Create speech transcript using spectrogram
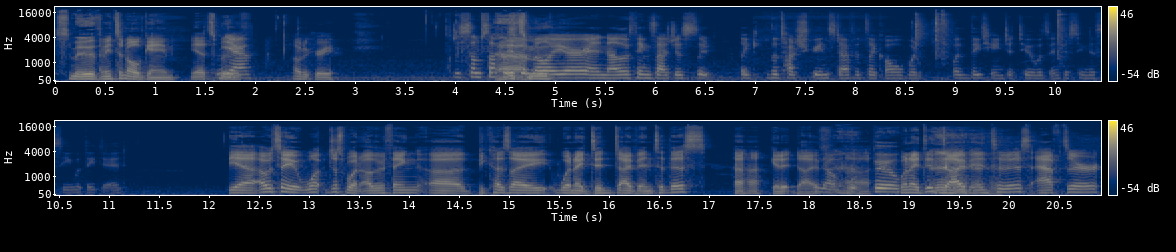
Smooth. I mean, it's an old game. Yeah, it's smooth. Yeah. I would agree. Just some stuff was Uh, familiar, and other things that just like the touchscreen stuff. It's like, oh, what what did they change it to? It was interesting to see what they did. Yeah, I would say what just one other thing. Uh, because I when I did dive into this, haha, get it dive. No, Uh, boo. When I did dive into this after,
